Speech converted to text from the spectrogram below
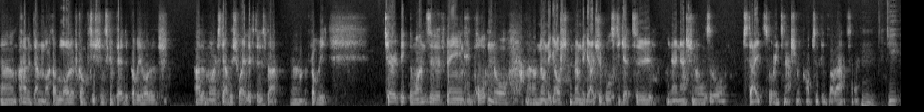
um, I haven't done like a lot of competitions compared to probably a lot of other more established weightlifters, but um, I've probably cherry picked the ones that have been important or um, non-negotiables to get to you know nationals or states or international comps and things like that. So. Mm. Do you?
